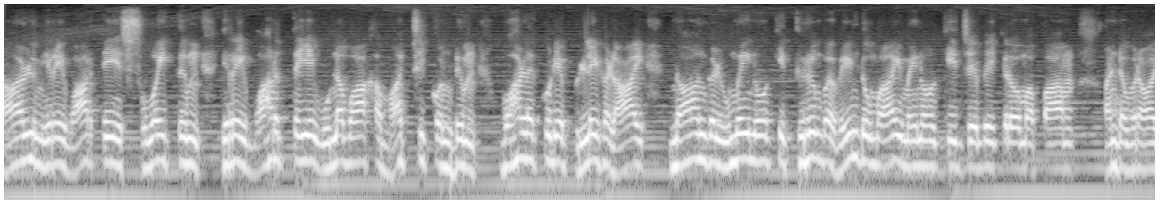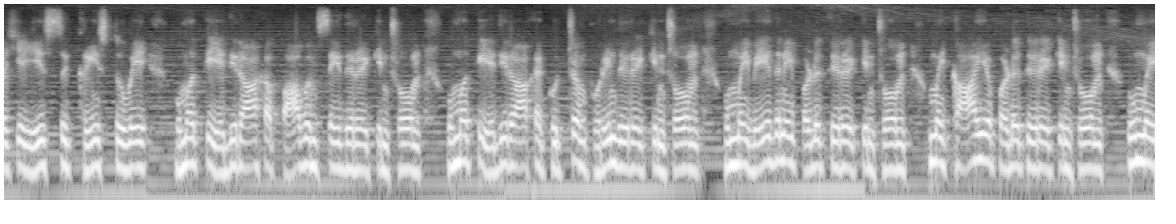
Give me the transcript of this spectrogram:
நாளும் இறை வார்த்தையை சுவைத்து இறை வார்த்தையை உணவாக மாற்றிக்கொண்டு வாழக்கூடிய பிள்ளைகளாய் நாங்கள் உமை நோக்கி திரும்ப வேண்டுமாய் உமை நோக்கி ஜெபிக்கிறோம் அப்பா. ஆண்டவராகிய இயேசு கிறிஸ்துவை உமக்கு எதிராக பாவம் செய்திருக்கின்றோம். உமக்கு எதிராக குற்றம் புரிந்து இருக்கின்றோம் உம்மை வேதனைப்படுத்தியிருக்கின்றோம். உம்மை காயப்படுத்தியிருக்கின்றோம். உம்மை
